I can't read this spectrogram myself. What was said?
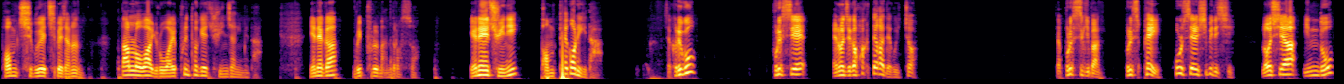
범지구의 지배자는 달러와 유로와의 프린터계의 주인장입니다. 얘네가 리플을 만들었어. 얘네의 주인이 범패거리이다. 자, 그리고 브릭스의 에너지가 확대가 되고 있죠. 자, 브릭스 기반, 브릭스페이, 홀세일 11이시, 러시아, 인도,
